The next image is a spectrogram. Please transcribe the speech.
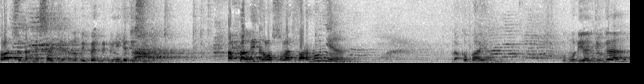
Salat sunnahnya saja lebih baik di dunia jadi isinya. Apalagi kalau salat fardunya. Enggak kebayang. Kemudian juga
